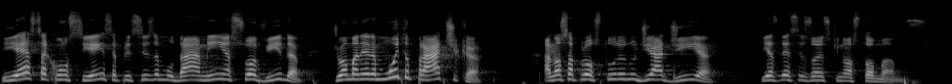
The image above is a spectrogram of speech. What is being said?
E essa consciência precisa mudar a minha e a sua vida de uma maneira muito prática, a nossa postura no dia a dia e as decisões que nós tomamos.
